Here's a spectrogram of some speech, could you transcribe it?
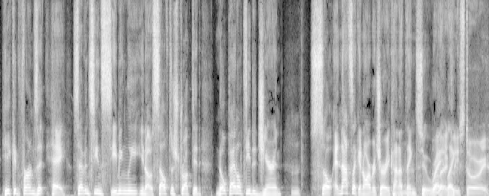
he confirms it. Hey, 17's seemingly, you know, self-destructed, no penalty to Jiren. Mm. So, and that's like an arbitrary kind of thing too, right? Likely Like story.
